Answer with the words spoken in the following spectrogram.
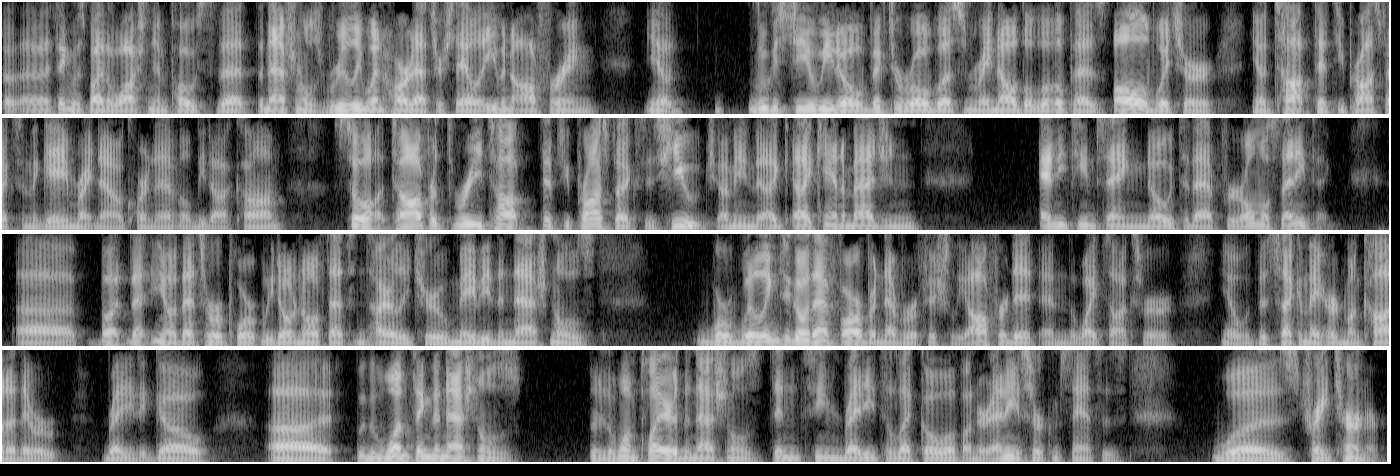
I think it was by the Washington Post that the Nationals really went hard after Sale, even offering you know Lucas Giolito, Victor Robles, and Reynaldo Lopez, all of which are you know top 50 prospects in the game right now, according to MLB.com. So to offer three top 50 prospects is huge. I mean, I, I can't imagine any team saying no to that for almost anything. Uh, but that you know that's a report. We don't know if that's entirely true. Maybe the Nationals were willing to go that far, but never officially offered it, and the White Sox were you know, the second they heard Moncada, they were ready to go. Uh, the one thing the Nationals, or the one player the Nationals didn't seem ready to let go of under any circumstances was Trea Turner.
